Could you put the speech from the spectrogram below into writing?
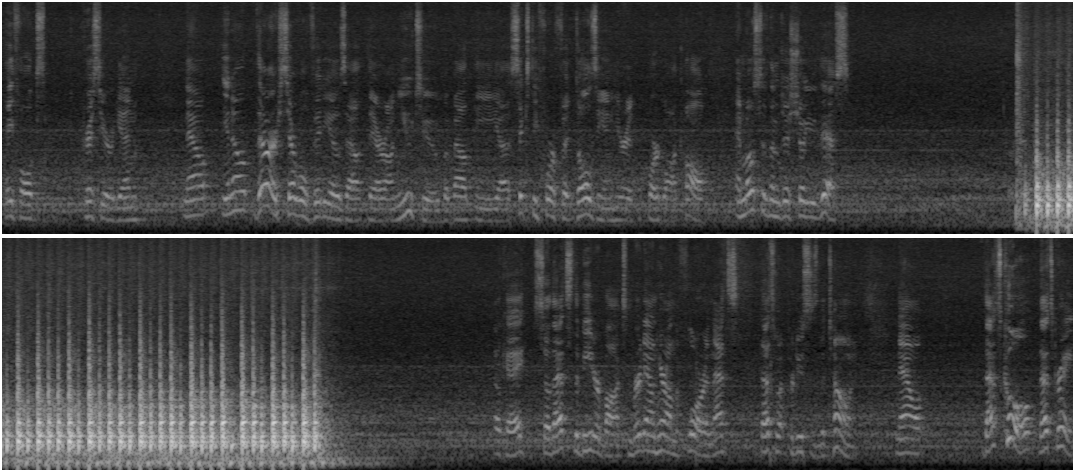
Hey folks, Chris here again. Now, you know, there are several videos out there on YouTube about the 64-foot uh, here at Boardwalk Hall, and most of them just show you this. Okay, so that's the beater box, and we're down here on the floor, and that's, that's what produces the tone. Now, that's cool, that's great,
